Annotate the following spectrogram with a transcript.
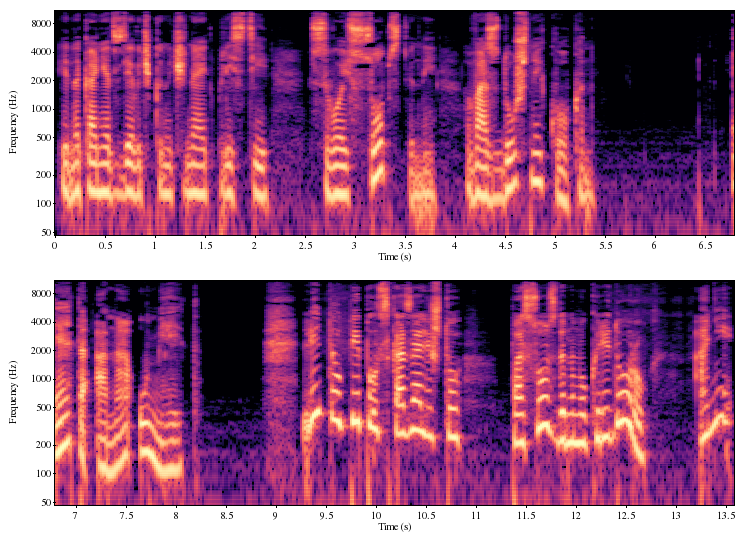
И, наконец, девочка начинает плести свой собственный воздушный кокон. Это она умеет. Little People сказали, что по созданному коридору они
